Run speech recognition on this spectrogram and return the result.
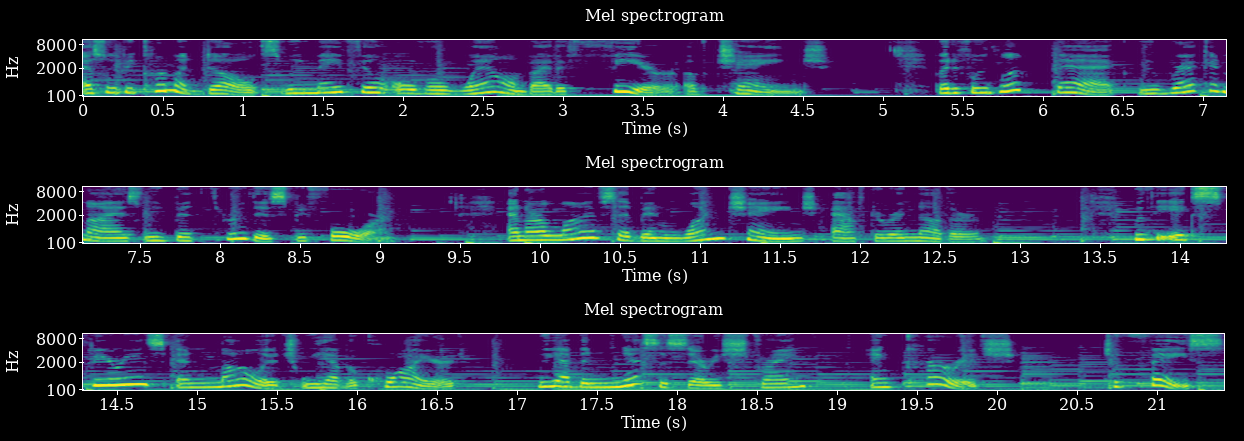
As we become adults, we may feel overwhelmed by the fear of change. But if we look back, we recognize we've been through this before, and our lives have been one change after another. With the experience and knowledge we have acquired, we have the necessary strength and courage to face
